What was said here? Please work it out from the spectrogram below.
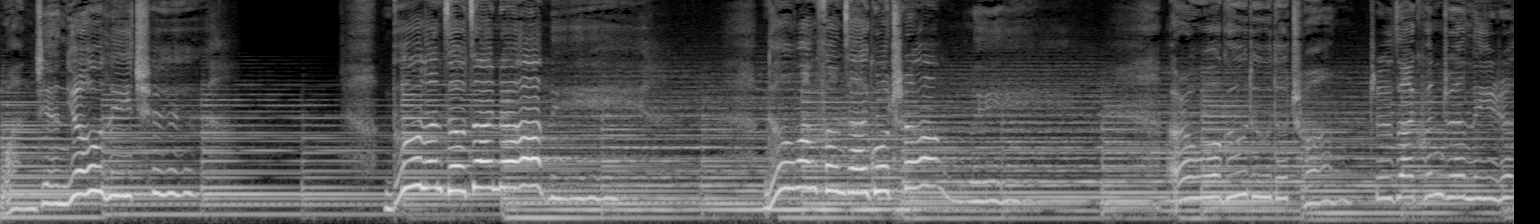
望见又离去。不论走在哪里，都往返在过程里。而我孤独的床，只在困倦里任。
